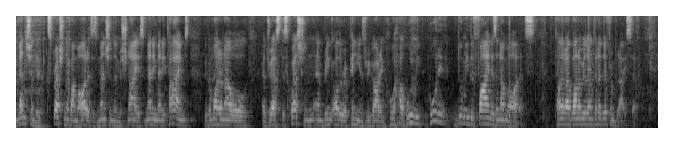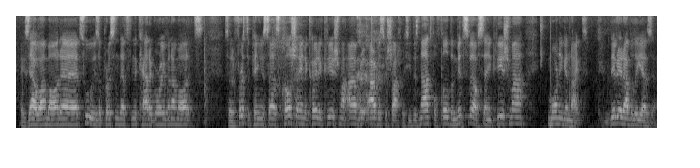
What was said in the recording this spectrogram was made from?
mentioned, the expression of Amaretz is mentioned in Mishnayis many, many times. The Gemara now will address this question and bring other opinions regarding who, how, who, do we, who did, do we define as an Amaretz. Tana Rabbana we learned in a different. Ezeu Amaretz, who is a person that's in the category of an Amaretz. So the first opinion says, Kol. He does not fulfill the mitzvah of saying kriyashma morning and night. Divrei Rabbi Eliezer.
